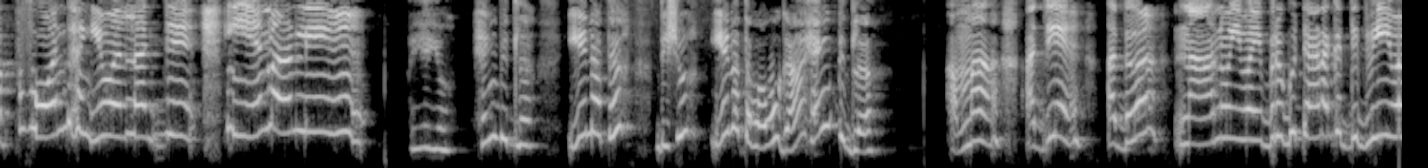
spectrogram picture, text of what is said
ಅಪ್ಪ ಫೋನ್ ತೆಗಿವಲ್ಲ ಅಜ್ಜಿ ಏನ್ ಮಾಡ್ಲಿ ಅಯ್ಯಯ್ಯೋ ಹೆಂಗ್ ಬಿದ್ಲ ಏನಾತ ದಿಶು ಏನಾತವ ಅವ್ಗ ಹೆಂಗ್ ಬಿದ್ಲ ಅಮ್ಮ ಅಜ್ಜಿ ಅದು ನಾನು ಇವ ಇಬ್ರು ಗುಡ್ಡಾಡಕತ್ತಿದ್ವಿ ಇವ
